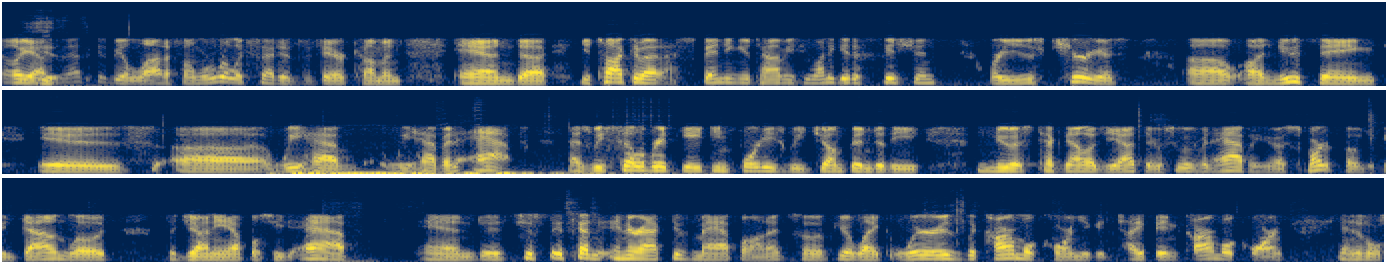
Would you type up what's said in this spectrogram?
Oh yeah, that's going to be a lot of fun. We're real excited that they're coming. And uh, you talked about spending your time if you want to get efficient or you're just curious. Uh, a new thing is uh, we have we have an app. As we celebrate the 1840s, we jump into the newest technology out there. So we have an app. If you have a smartphone, you can download the Johnny Appleseed app, and it's just it's got an interactive map on it. So if you're like, where is the caramel corn? You can type in caramel corn, and it'll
